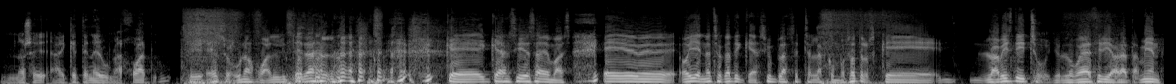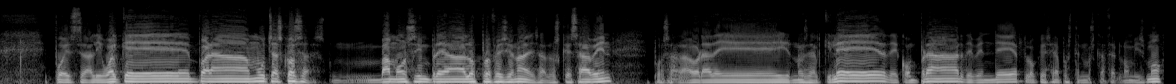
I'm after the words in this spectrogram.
No sé, hay que tener una Juan, ¿no? Sí, eso, una Juan, literal. que, que así es además. Eh, oye, Nacho Cati, que ha sido un placer charlar con vosotros. Que lo habéis dicho, yo lo voy a decir yo ahora también. Pues al igual que para muchas cosas, vamos siempre a los profesionales, a los que saben, pues a la hora de irnos de alquiler, de comprar, de vender, lo que sea, pues tenemos que hacer lo mismo.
